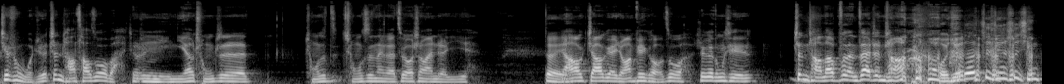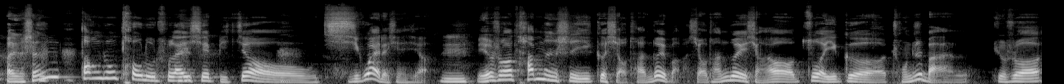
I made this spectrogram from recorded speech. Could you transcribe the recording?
就是我觉得正常操作吧，就是你你要重置重置重置那个《最后生还者一》，对，然后交给顽皮狗做这个东西，正常的不能再正常。我觉得这件事情本身当中透露出来一些比较奇怪的现象。嗯比如说，他们是一个小团队吧，小团队想要做一个重置版，就是说，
